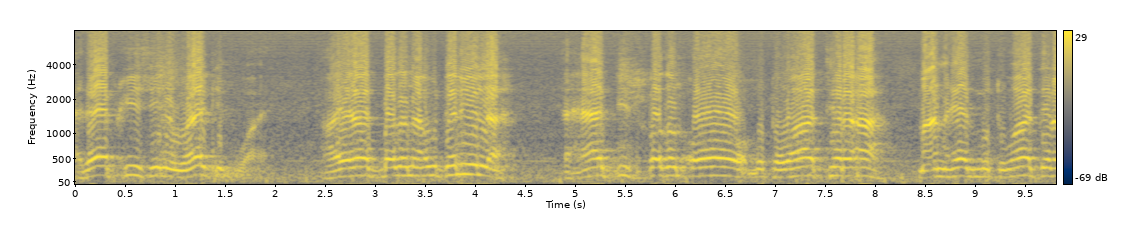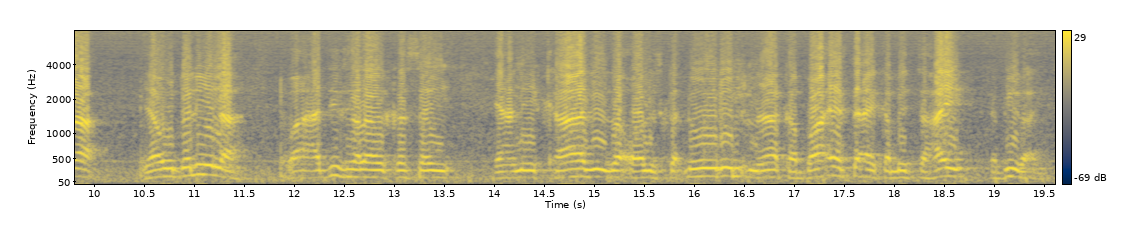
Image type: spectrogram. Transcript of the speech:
عذاب كيسين واجب وهي آيات بدنا أو دليلة أحاديث بدن أو متواترة. معنى هذه متواترة يا دليلة وحديث لكسي يعني كاذبة أولسك دورين إنها كبائر تأي كبتهي كبيرة أنت.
